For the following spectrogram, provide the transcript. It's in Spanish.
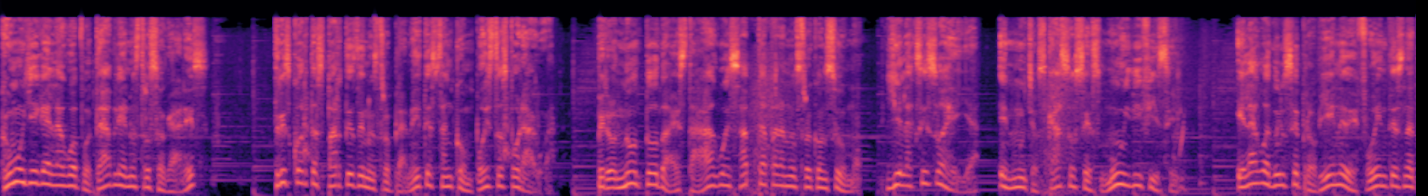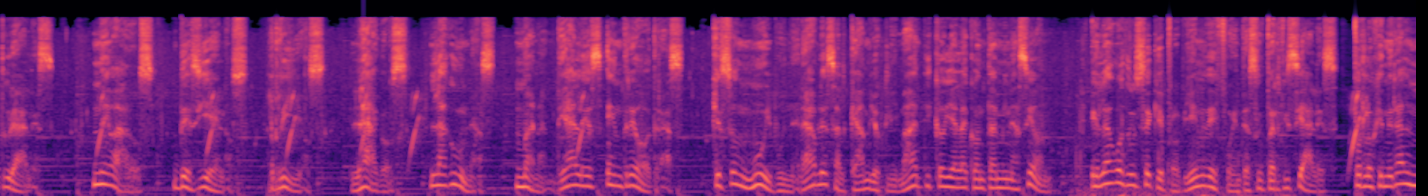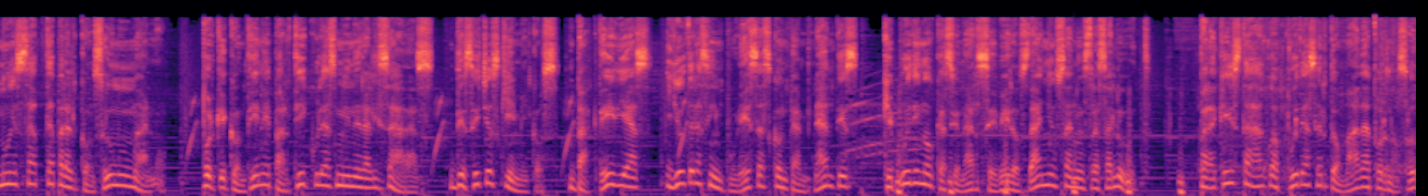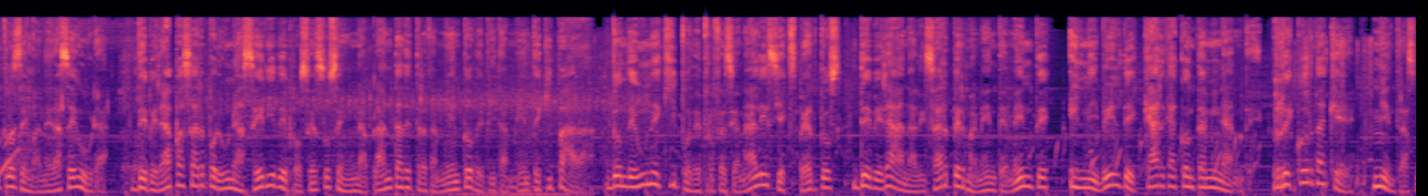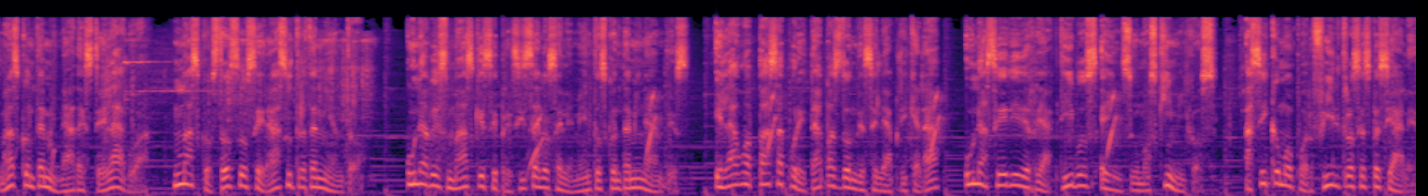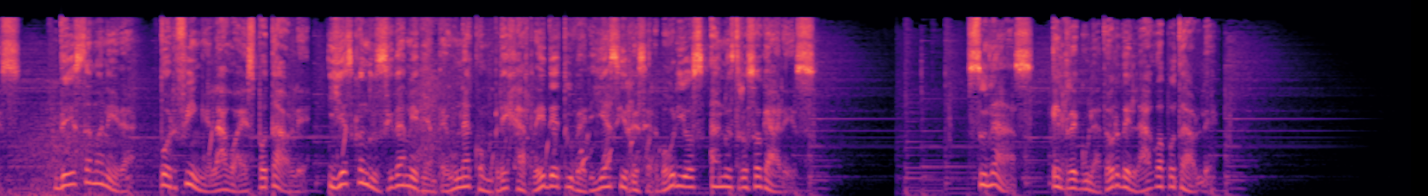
¿Cómo llega el agua potable a nuestros hogares? Tres cuartas partes de nuestro planeta están compuestos por agua, pero no toda esta agua es apta para nuestro consumo y el acceso a ella, en muchos casos, es muy difícil. El agua dulce proviene de fuentes naturales, nevados, deshielos, ríos, lagos, lagunas, manantiales, entre otras, que son muy vulnerables al cambio climático y a la contaminación. El agua dulce que proviene de fuentes superficiales, por lo general no es apta para el consumo humano, porque contiene partículas mineralizadas, desechos químicos, bacterias y otras impurezas contaminantes que pueden ocasionar severos daños a nuestra salud. Para que esta agua pueda ser tomada por nosotros de manera segura, deberá pasar por una serie de procesos en una planta de tratamiento debidamente equipada, donde un equipo de profesionales y expertos deberá analizar permanentemente el nivel de carga contaminante. Recuerda que, mientras más contaminada esté el agua, más costoso será su tratamiento. Una vez más que se precisan los elementos contaminantes, el agua pasa por etapas donde se le aplicará una serie de reactivos e insumos químicos, así como por filtros especiales. De esta manera, por fin el agua es potable y es conducida mediante una compleja red de tuberías y reservorios a nuestros hogares. SUNAS, el regulador del agua potable.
